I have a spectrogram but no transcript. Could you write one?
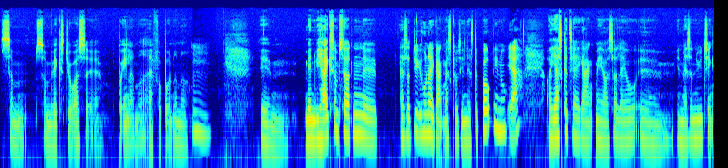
som, som vækst jo også øh, på en eller anden måde er forbundet med. Mm. Øhm, men vi har ikke som sådan... Øh, altså, Dy, hun er i gang med at skrive sin næste bog lige nu. Ja. Og jeg skal til i gang med også at lave øh, en masse nye ting.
